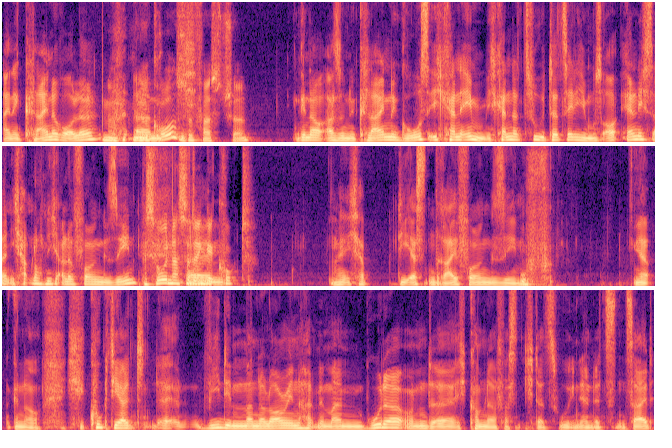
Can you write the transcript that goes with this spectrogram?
eine kleine Rolle. Eine, eine ähm, große ich, fast schon. Genau, also eine kleine, große. Ich kann eben, ich kann dazu tatsächlich, ich muss auch ehrlich sein, ich habe noch nicht alle Folgen gesehen. Bis wohin hast du denn Ähm, geguckt? Ich habe die ersten drei Folgen gesehen. Uff. Ja, genau. Ich gucke die halt äh, wie den Mandalorian halt mit meinem Bruder und äh, ich komme da fast nicht dazu in der letzten Zeit.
